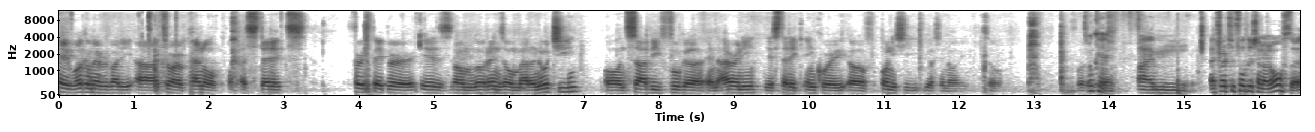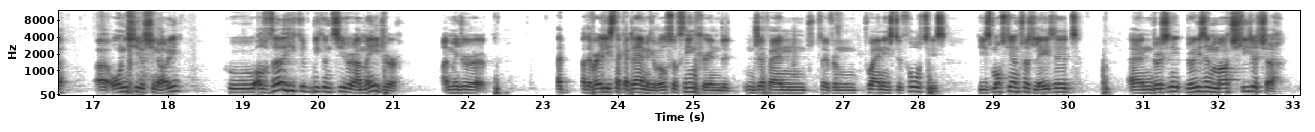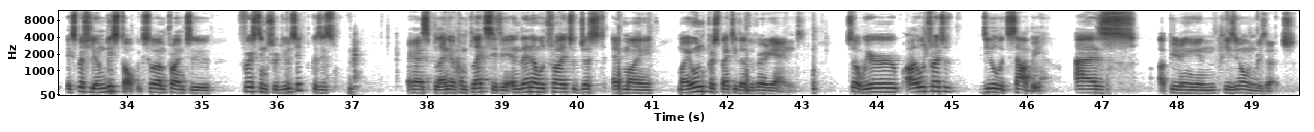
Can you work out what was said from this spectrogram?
Okay, welcome everybody uh, to our panel aesthetics. First paper is um, Lorenzo Marinucci on Sabi, Fuga, and Irony, the aesthetic inquiry of Onishi Yoshinori. So, Okay, I'm, I try to focus on an author, uh, Onishi Yoshinori, who, although he could be considered a major, a major, at, at the very least academic, but also thinker in, the, in Japan, say from 20s to 40s, he's mostly untranslated, and there isn't much literature, especially on this topic. So I'm trying to first introduce it because it's it has plenty of complexity, and then I will try to just add my my own perspective at the very end. So we're I will try to deal with Sabi as appearing in his own research.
